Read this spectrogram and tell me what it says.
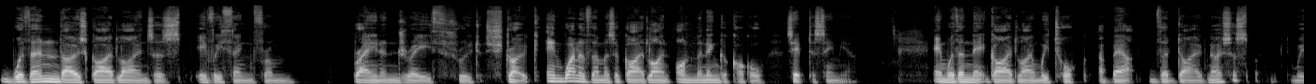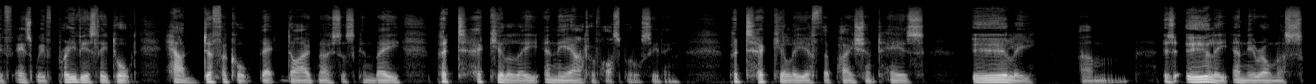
within those guidelines is everything from brain injury through to stroke, and one of them is a guideline on meningococcal septicemia. And within that guideline, we talk about the diagnosis. We've, as we've previously talked, how difficult that diagnosis can be, particularly in the out of hospital setting, particularly if the patient has early um, is early in their illness,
